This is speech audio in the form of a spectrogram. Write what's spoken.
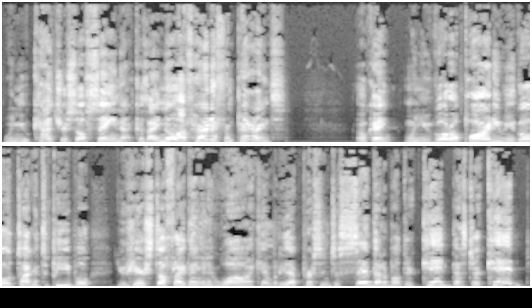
When you catch yourself saying that, because I know I've heard it from parents. Okay? When you go to a party, when you go talking to people, you hear stuff like that, you're like, wow, I can't believe that person just said that about their kid. That's their kid.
